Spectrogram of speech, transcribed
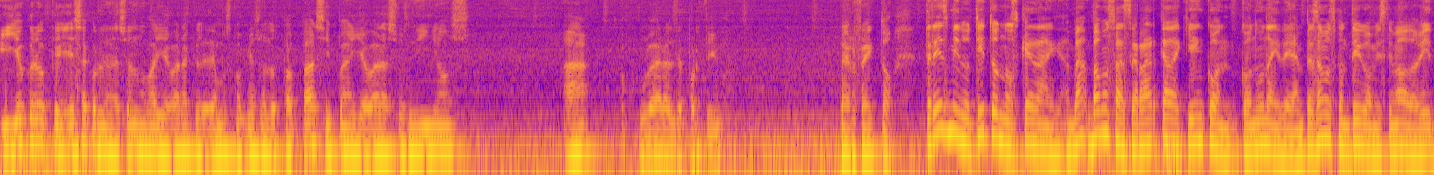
Y yo creo que esa coordinación nos va a llevar a que le demos confianza a los papás y puedan llevar a sus niños a jugar al deportivo. Perfecto. Tres minutitos nos quedan. vamos a cerrar cada quien con, con, una idea. Empezamos contigo, mi estimado David.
